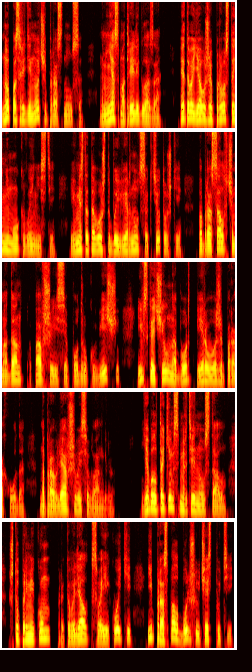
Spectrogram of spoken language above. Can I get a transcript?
но посреди ночи проснулся. На меня смотрели глаза. Этого я уже просто не мог вынести, и вместо того, чтобы вернуться к тетушке, побросал в чемодан попавшиеся под руку вещи и вскочил на борт первого же парохода, направлявшегося в Англию. Я был таким смертельно усталым, что прямиком проковылял к своей койке и проспал большую часть пути.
